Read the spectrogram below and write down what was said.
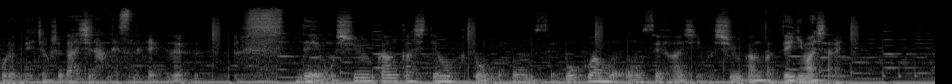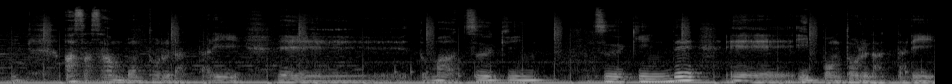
これめちゃくちゃ大事なんですね。でもう習慣化しておくともう音声僕はもう音声配信は習慣化できましたね。朝3本撮るだったりえー、っとまあ通勤通勤で、えー、1本取るだったり、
